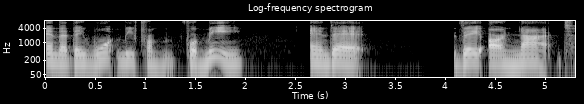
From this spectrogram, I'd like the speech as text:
and that they want me from for me and that they are not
